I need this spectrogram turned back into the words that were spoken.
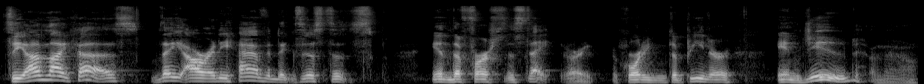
See, unlike us, they already have an existence in the first estate, right? According to Peter and Jude, oh no.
